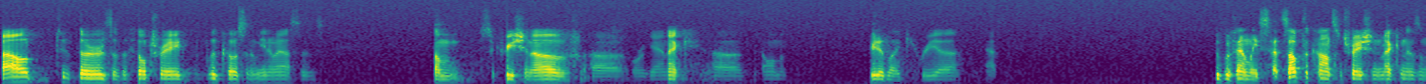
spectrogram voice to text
about two-thirds of the filtrate, glucose and amino acids, some secretion of uh, organic treated like urea, Henle sets up the concentration mechanism,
